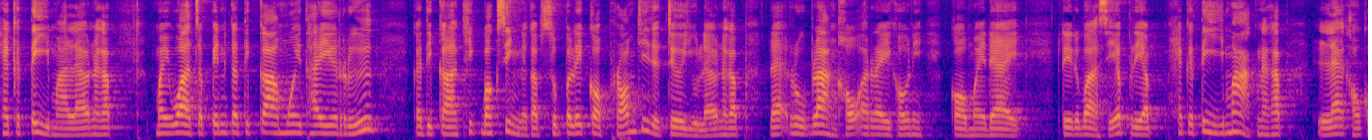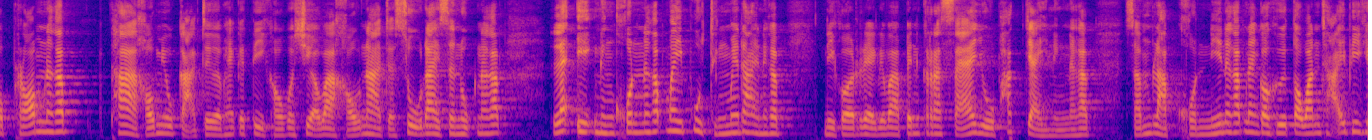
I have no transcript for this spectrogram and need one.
แฮกเกอร์ตี้มาแล้วนะครับไม่ว่าจะเป็นกติกามวยไทยหรือกติกาคิกบ็อกซิ่งนะครับซูเปอร์เล็กก็พร้อมที่จะเจออยู่แล้วนะครับและรูปร่างเขาอะไรเขานี่ก็ไม่ได้เรียกว่าเสียเปรียบแฮกเกอร์ตี้มากนะครับ และเขาก็พร้อมนะครับ ถ้าเขามีโอกาสเจอแฮกเกอร์ตี้เขาก็เชื่อว่าเขาน่าจะสู้ได้สนุกนะครับ และอีกหนึ่งคนนะครับไม่พูดถึงไม่ได้นะครับ นี่ก็เรียกได้ว่าเป็นกระแสอยู่พักใหญ่หนึ่งนะครับสำหรับคนนี้นะครับนั่นก็คือตะวันฉายพีเค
